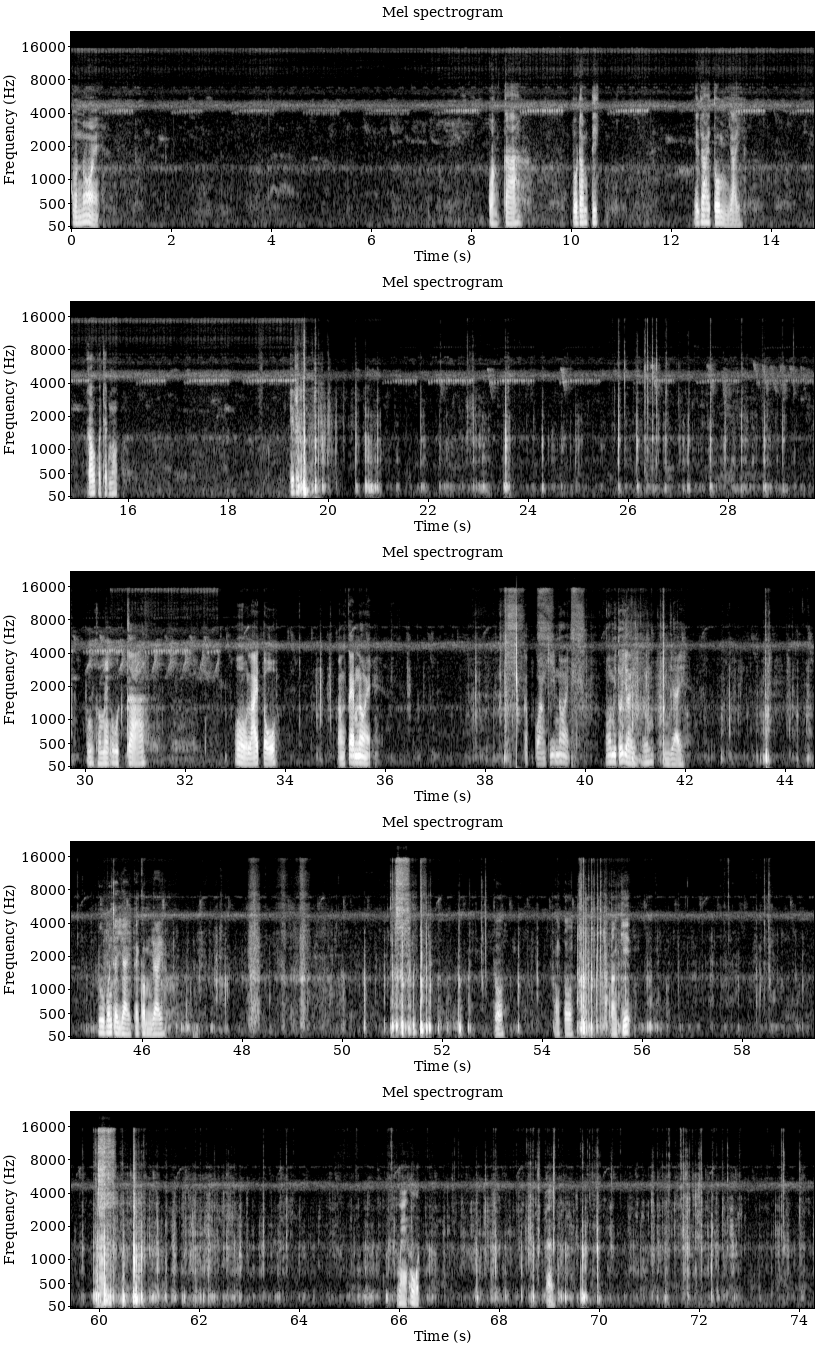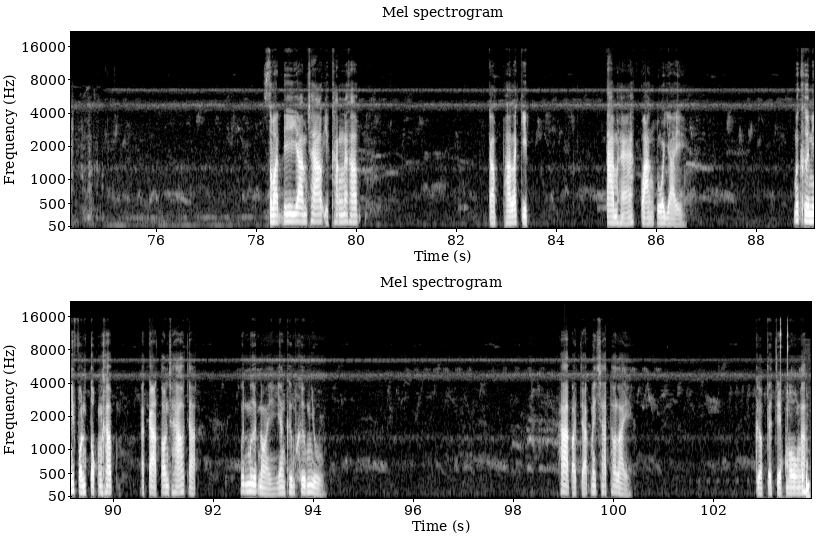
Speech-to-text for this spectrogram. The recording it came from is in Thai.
ตัวน้อยกวางกา ตัวดำติ๊กนี่ได้ตัวมใหญ่เก้ากว่าจดมาะพี่ไปนี่ขอแม่อูดกา โอ้หลายโตกวางแต้มหน่อย กับกวางกี้น้อยโอ้มีตัวใหญ่มันใหญ่ ดูมันจะใหญ่แต่ก็ไมใหญ่ตัวสองตัวกวางกี้แม่อูด เออส วัสดียามเช้าอีกครั้งนะครับ กับภารกิจ ตามหากวางตัวใหญ่ เมื่อคืนนี้ฝนตกนะครับ อากาศตอนเช้าจะมืดๆหน่อย ยังคืมๆอยู่ ภาพอาจจะไม่ชัดเท่าไหร่ เกือบจะเจ็ดโมงแล้ว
